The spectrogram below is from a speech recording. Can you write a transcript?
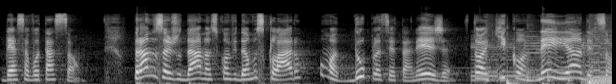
dessa votação. Para nos ajudar, nós convidamos, claro, uma dupla sertaneja. Estou aqui com Ney Anderson.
